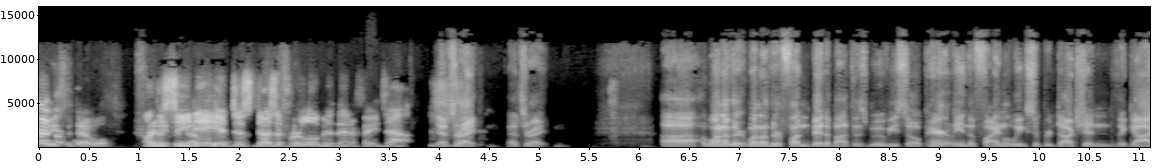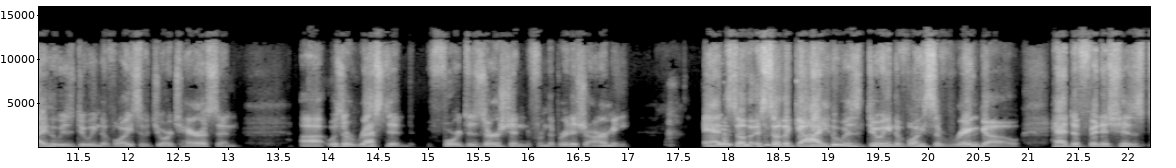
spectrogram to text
Freddy's the devil. On the Freddy's the CD, it just does it for a little bit, then it fades out. That's right. That's right. Uh, one other one other fun bit about this movie. So apparently, in the final weeks of production, the guy who was doing the voice of George Harrison uh, was arrested for desertion from the British Army. And so, the, so the guy who was doing the voice of Ringo had to finish his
